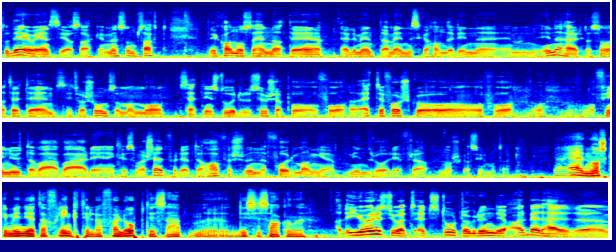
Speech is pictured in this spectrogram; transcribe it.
Så det er jo én side av saken. Men som sagt, det kan også hende at det er elementer av menneskehandel inne, inne her. Sånn at dette er en situasjon som man må sette inn store ressurser på å få etterforske og, og, få, og, og finne ut av hva, hva er det egentlig som har skjedd. For det har forsvunnet for mange mindreårige fra norske asylmottak. Ja, er norske myndigheter flinke til å følge opp disse, disse sakene? Ja, det gjøres jo et, et stort og grundig arbeid her, eh,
